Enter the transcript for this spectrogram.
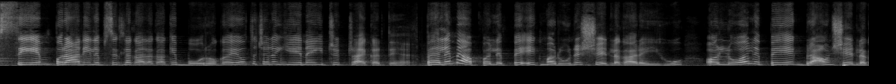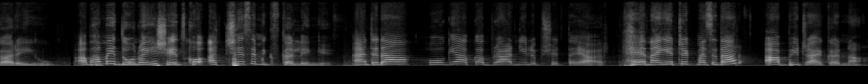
Same पुरानी lipstick लगा लगा के बोर हो गए हो तो चलो ये नई ट्रिक ट्राई करते हैं। पहले मैं अपर लिप पे एक मरूनिश शेड लगा रही हूँ और लोअर लिप पे एक ब्राउन शेड लगा रही हूँ। अब हमें दोनों ही शेड्स को अच्छे से मिक्स कर लेंगे। एंड हो गया आपका ब्रांड न्यू लिप शेड तैयार। है ना ये ट्रिक मज़ेदार? आप भी ट्राई करना।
